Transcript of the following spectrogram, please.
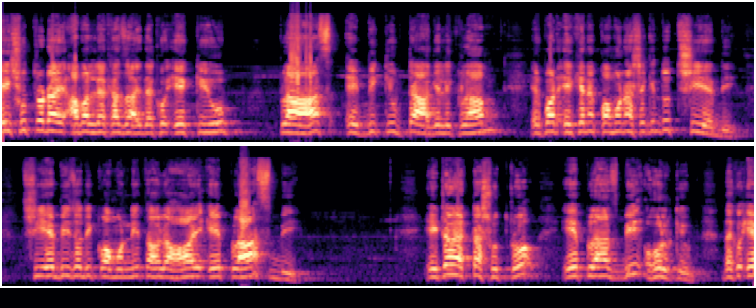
এই সূত্রটাই আবার লেখা যায়, দেখো এ কিউব প্লাস এই বি কিউবটা আগে লিখলাম, এরপর এখানে কমন আসে কিন্তু three a b three a b যদি কমন নিই, তাহলে হয় এ প্লাস বি এটাও একটা সূত্র a plus b whole cube দেখো এ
